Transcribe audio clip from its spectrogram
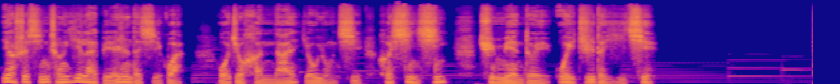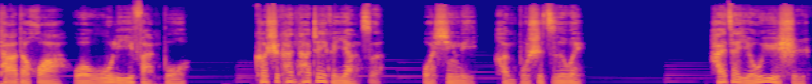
要是形成依赖别人的习惯，我就很难有勇气和信心去面对未知的一切。他的话我无力反驳，可是看他这个样子，我心里很不是滋味。还在犹豫时。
